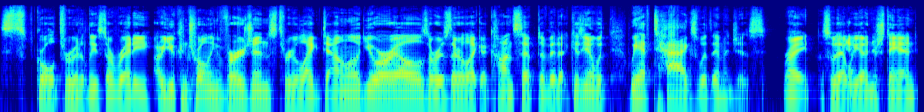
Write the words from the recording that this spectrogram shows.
scrolled through it at least already. Are you controlling versions through like download URLs or is there like a concept of it? Because, you know, with, we have tags with images, right? So that we understand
